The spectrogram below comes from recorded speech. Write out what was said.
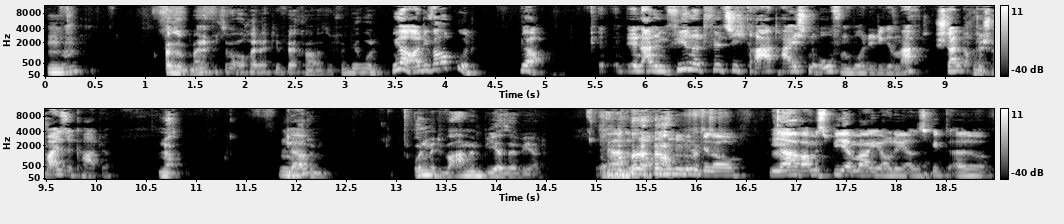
Mhm. Also meine Pizza war auch relativ lecker, also ich fand die gut. Ja, die war auch gut. Ja. In einem 440 Grad heißen Ofen wurde die gemacht. Stand auf der Lecker. Speisekarte. Ja, Ja. stimmt. Und mit warmem Bier serviert. Ja, genau. Ja, warmes Bier mag ich auch nicht. Also es geht, also.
